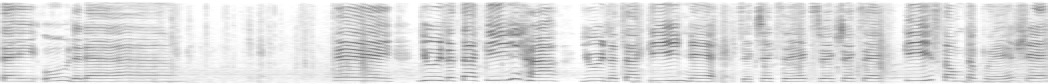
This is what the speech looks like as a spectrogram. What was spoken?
tây ú đà đà Hey, vui là ta ký ha Vui là ta ký nè. Xẹt xẹt xẹt xẹt xẹt xẹt Ký xong ta khỏe ra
